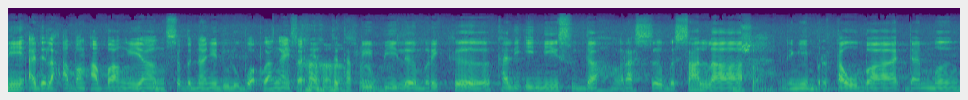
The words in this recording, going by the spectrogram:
ni adalah abang-abang yang sebenarnya dulu buat perangai sahaja tetapi bila mereka kali ini sudah rasa bersalah ingin bertaubat dan meng,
